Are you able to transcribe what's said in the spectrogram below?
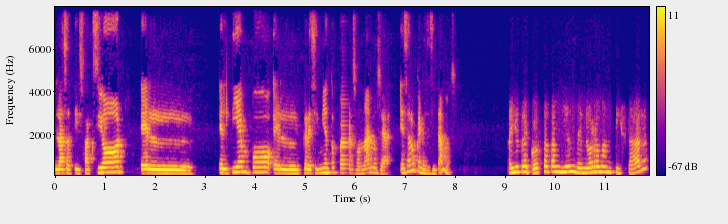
la satisfacción, el, el tiempo, el crecimiento personal, o sea, es algo que necesitamos hay otra cosa también de no romantizar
